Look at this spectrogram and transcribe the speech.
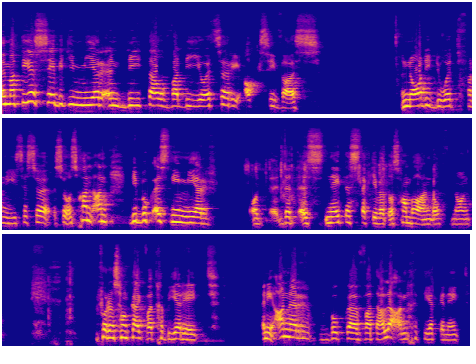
En Matteus sê bietjie meer in detail wat die Joodse reaksie was na die dood van Jesus. So so ons gaan aan die boek is nie meer dit is net 'n stukkie wat ons gaan behandel vanaand. Voor ons gaan kyk wat gebeur het in die ander boeke wat hulle aangeteken het.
